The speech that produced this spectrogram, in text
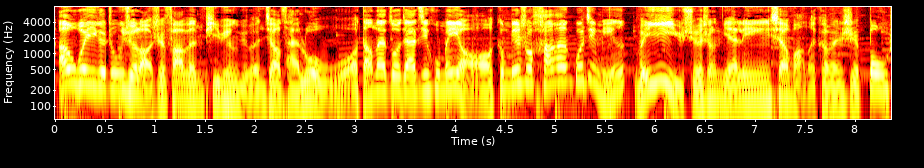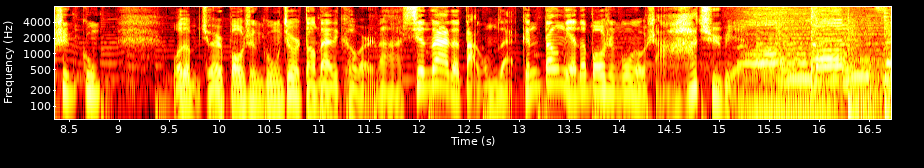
安徽一个中学老师发文批评语文教材落伍，当代作家几乎没有，更别说韩寒、郭敬明。唯一与学生年龄相仿的课文是《包身工》。我怎么觉得《包身工》就是当代的课文呢？现在的打工仔跟当年的包身工有啥区别？东奔走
